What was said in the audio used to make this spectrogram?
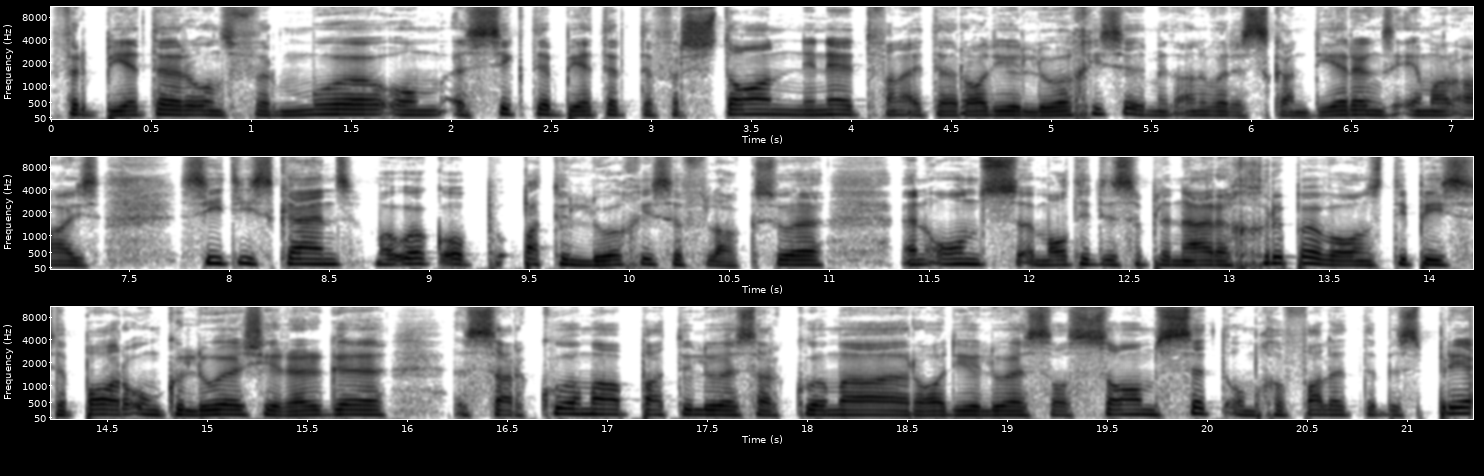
verbeter ons vermoë om 'n siekte beter te verstaan, nie net vanuit 'n radiologiese, met ander woorde skanderings, MRI's, CT scans, maar ook op patologiese vlak. So in ons multidissiplinêre groepe waar ons tipies 'n paar onkoloë, chirurge, sarkoma patoloog, sarkoma radioloog sal saam sit om gevalle te bespreek,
